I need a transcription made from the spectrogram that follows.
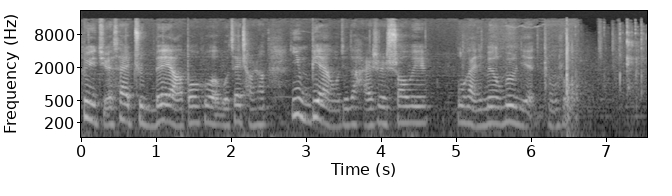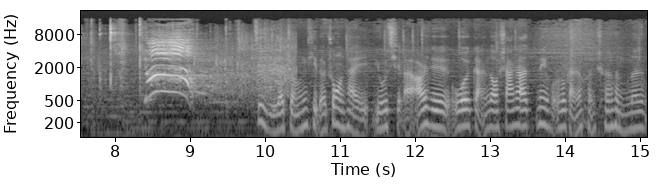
对决赛准备啊，包括我在场上应变，我觉得还是稍微，我感觉没有梦姐成熟。自己的整体的状态有起来，而且我感觉到莎莎那会儿时候感觉很沉很闷。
